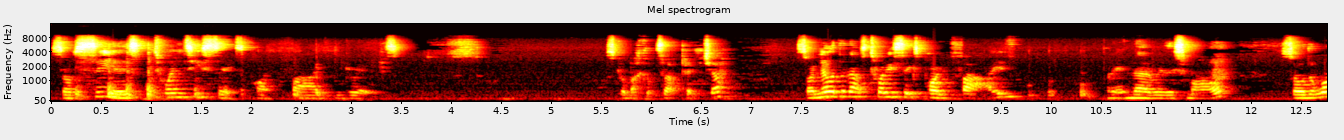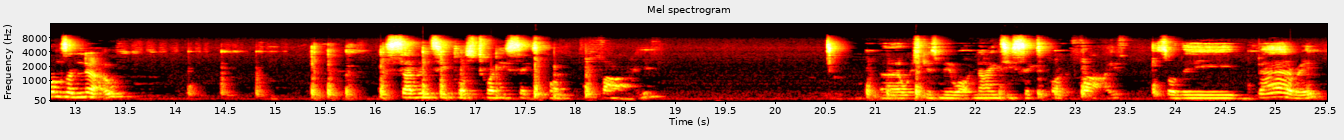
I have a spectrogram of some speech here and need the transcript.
So C is 26.5 degrees. Let's go back up to that picture. So I know that that's 26.5. Put it in there really small. So the ones I know are 70 plus 26.5 uh, which gives me what 96.5. So the bearing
